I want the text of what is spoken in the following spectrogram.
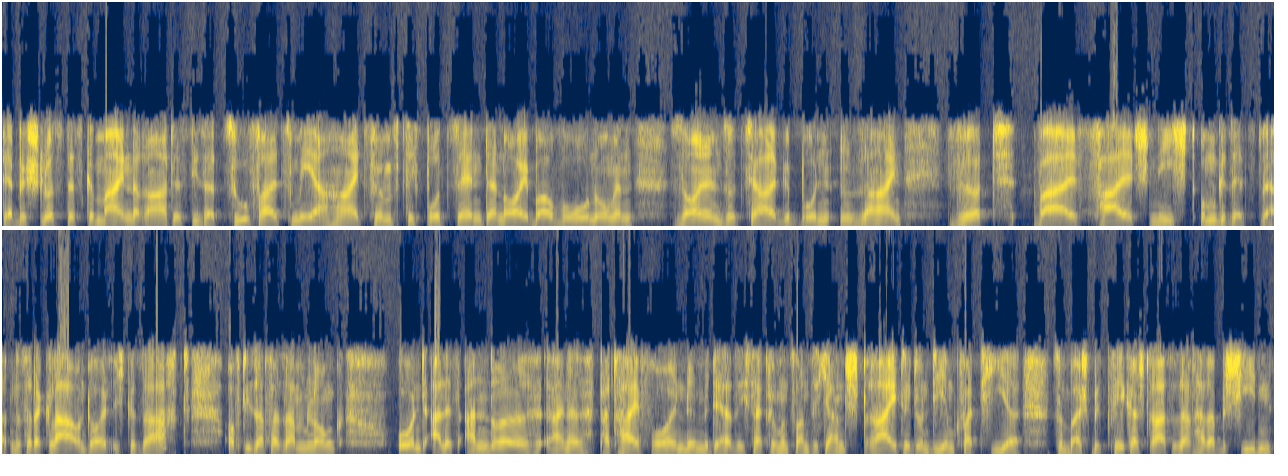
der Beschluss des Gemeinderates dieser Zufallsmehrheit, 50 Prozent der Neubauwohnungen sollen sozial gebunden sein, wird, weil falsch nicht umgesetzt werden. Das hat er klar und deutlich gesagt auf dieser Versammlung. Und alles andere, eine Parteifreundin, mit der er sich seit 25 Jahren streitet und die im Quartier zum Beispiel Quäkerstraße sagt, hat er beschieden,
